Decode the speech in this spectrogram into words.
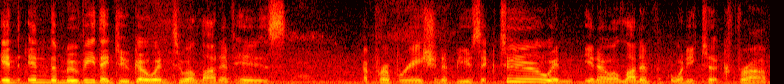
In in the movie they do go into a lot of his appropriation of music too and you know a lot of what he took from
